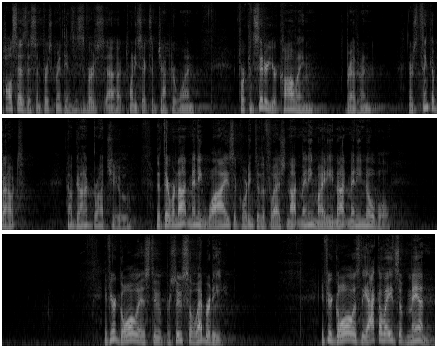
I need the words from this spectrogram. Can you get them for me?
Paul says this in 1 Corinthians. This is verse uh, 26 of chapter 1. For consider your calling, brethren. There's think about how God brought you, that there were not many wise according to the flesh, not many mighty, not many noble. If your goal is to pursue celebrity, if your goal is the accolades of men,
